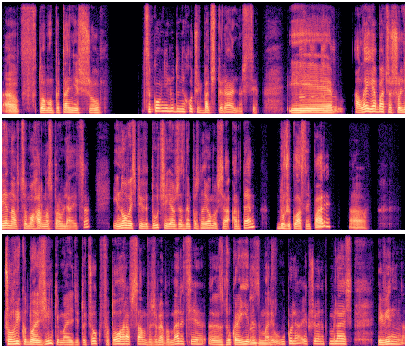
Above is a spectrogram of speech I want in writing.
а, в тому питанні, що церковні люди не хочуть бачити реальності. І Мгм, мгм. але я бачу, що Лена в цьому гарно справляється. І новий співведучий, я вже з ним познайомився, Артем, дуже класний парень. Чоловік одної жінки, має діточок, фотограф сам, живе в Америці, е, з України, з Маріуполя, якщо я не помиляюсь. І він, е,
